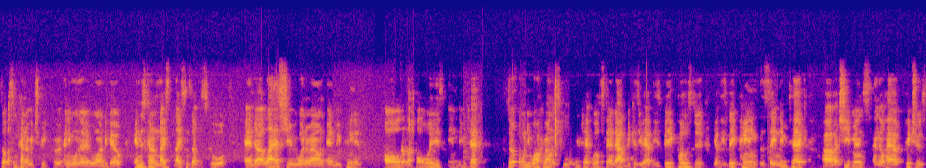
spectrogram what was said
so some kind of retreat for anyone that ever wanted to go, and just kind of nice, nicens up the school. And uh, last year we went around and we painted all of the hallways in New Tech. So when you walk around the school, New Tech will stand out because you have these big posters, you have these big paintings that say New Tech uh, achievements, and they'll have pictures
